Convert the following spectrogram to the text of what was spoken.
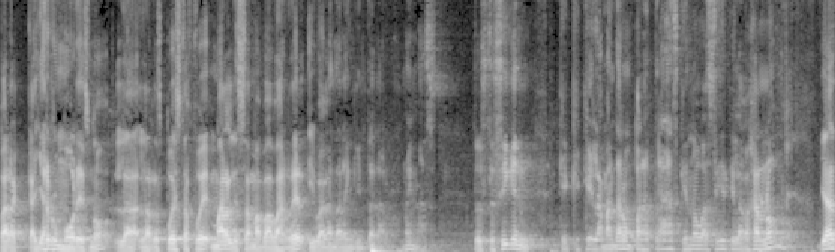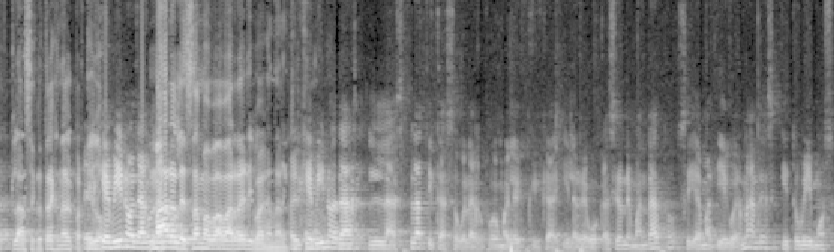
para callar rumores, ¿no? La, la respuesta fue, Mara Lezama va a barrer y va a ganar en Quintana Roo. No hay más. Entonces te siguen que, la mandaron para atrás, que no va a ser, que la bajaron. No, Ya la secretaria general del partido, el que vino a dar Mara Lezama va a barrer y va a ganar en El que vino a dar las pláticas sobre la reforma eléctrica y la revocación de mandato se llama Diego Hernández y tuvimos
